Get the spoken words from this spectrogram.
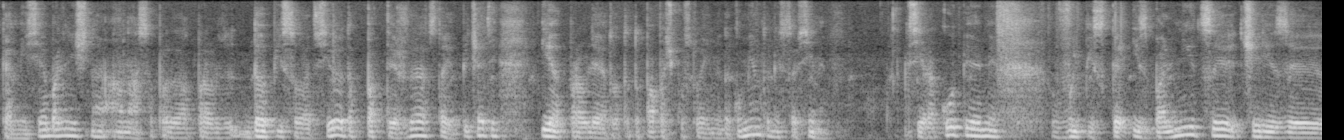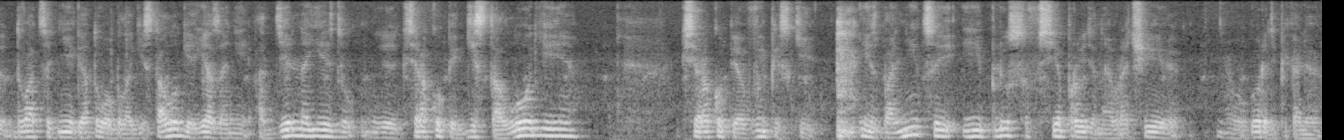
комиссия больничная, она отправляет, дописывает все это, подтверждает, ставит печати и отправляет вот эту папочку с твоими документами, со всеми ксерокопиями выписка из больницы, через 20 э, дней готова была гистология, я за ней отдельно ездил, э, ксерокопия гистологии, ксерокопия выписки из больницы и плюс все пройденные врачи в городе Пикалеве.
